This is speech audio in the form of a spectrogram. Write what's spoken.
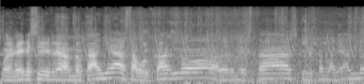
Bueno, hay que seguirle dando caña hasta volcarlo. A ver dónde estás, que me están mareando.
